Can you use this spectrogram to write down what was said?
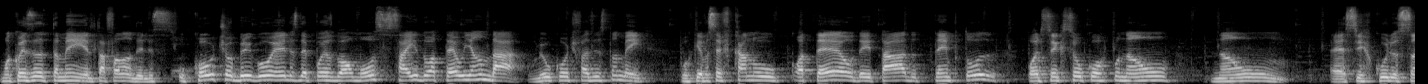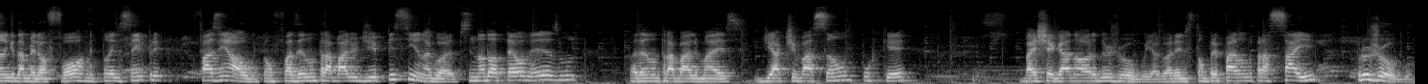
Uma coisa também, ele tá falando, eles, o coach obrigou eles depois do almoço sair do hotel e andar. O meu coach faz isso também. Porque você ficar no hotel deitado o tempo todo, pode ser que seu corpo não não é, circule o sangue da melhor forma. Então eles sempre fazem algo. Então fazendo um trabalho de piscina agora, piscina do hotel mesmo, fazendo um trabalho mais de ativação, porque vai chegar na hora do jogo. E agora eles estão preparando para sair para o jogo.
